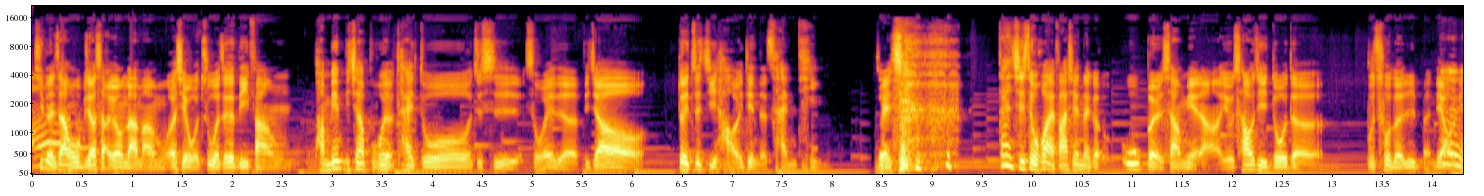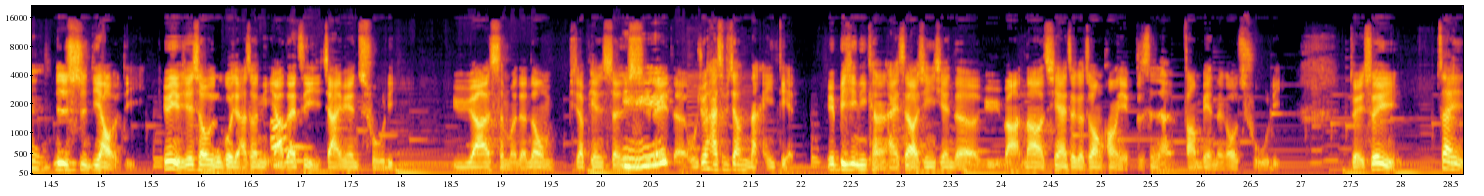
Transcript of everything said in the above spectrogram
基本上我比较少用拉玛姆，而且我住的这个地方旁边比较不会有太多就是所谓的比较对自己好一点的餐厅。对，但其实我后来发现那个 Uber 上面啊，有超级多的。不错的日本料理，嗯、日式料理。因为有些时候，如果假设你要在自己家里面处理鱼啊什么的那种比较偏生食类的，我觉得还是比较难一点。因为毕竟你可能还是要有新鲜的鱼嘛。那现在这个状况也不是很方便能够处理。对，所以在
